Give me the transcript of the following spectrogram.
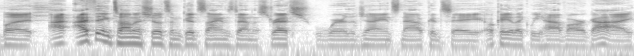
but I, I think Thomas showed some good signs down the stretch where the Giants now could say, okay, like we have our guy,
